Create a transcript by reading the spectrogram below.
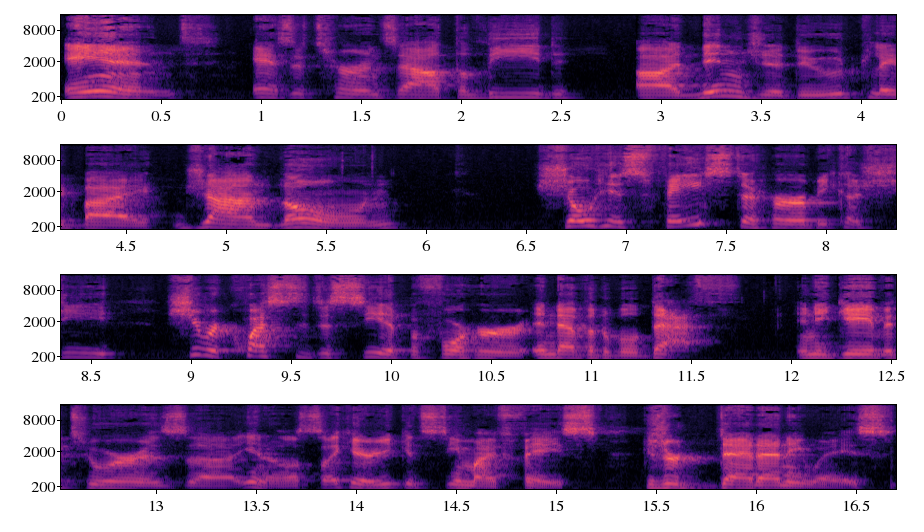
And as it turns out, the lead uh, ninja dude, played by John Lone, showed his face to her because she she requested to see it before her inevitable death, and he gave it to her as uh, you know, it's like here you can see my face because you're dead anyways.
